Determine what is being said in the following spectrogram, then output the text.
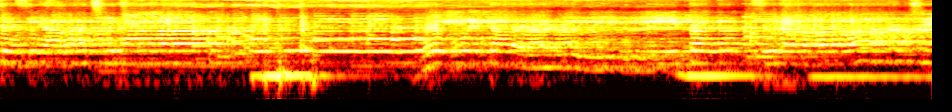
मंगलशी सोनियाची होईल तारातीत सुराची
